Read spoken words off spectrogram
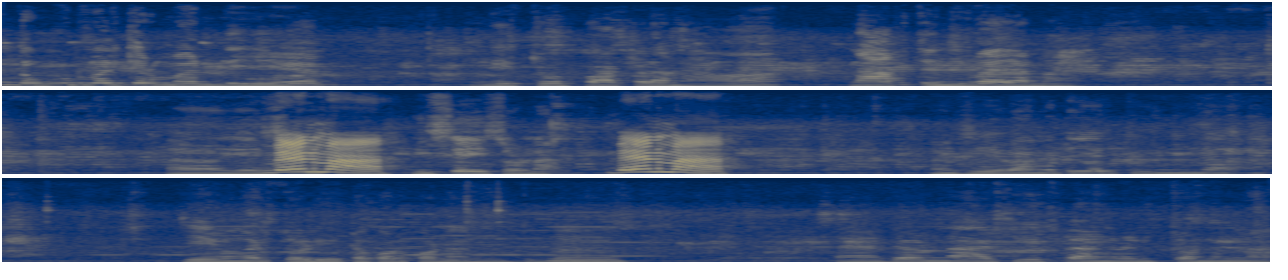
இந்த வீடு வலிக்கிற மருந்து லிஸ்ட் பார்க்கலாமா நாற்பத்தஞ்சு ரூபாயாம்மா. வேணுமா? இசை சொன்னேன் வேணுமா? ஜீவங்கிட்டே இருக்குதுங்க ஜீவங்கிட்ட சொல்லி விட்டா கூட கொண்டாந்து அது ஒன்று அரிசி வாங்குறேன்னு சொன்னோம்னா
